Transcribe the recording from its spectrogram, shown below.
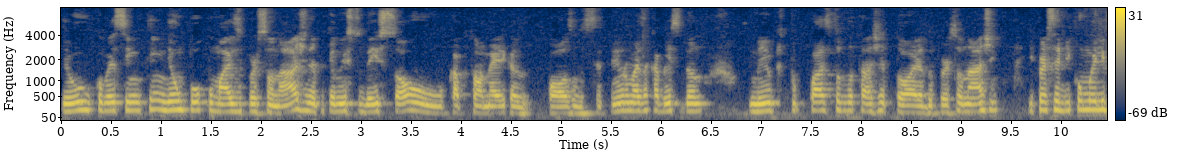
eu comecei a entender um pouco mais o personagem, né? Porque eu não estudei só o Capitão América pós 11 de setembro, mas acabei estudando meio que quase toda a trajetória do personagem e percebi como ele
